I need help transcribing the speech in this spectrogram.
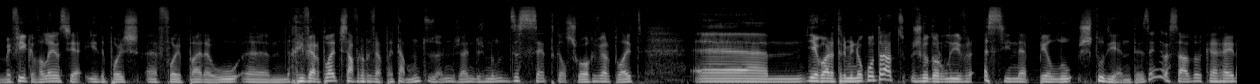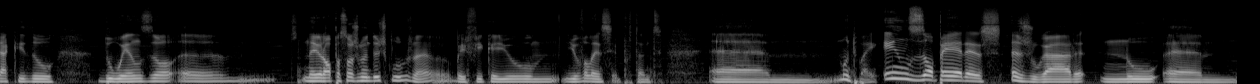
Benfica, Valência, e depois uh, foi para o um, River Plate. Estava no River Plate há muitos anos, já em 2017 que ele chegou ao River Plate. Uh, e agora terminou o contrato. Jogador livre assina pelo Estudiantes. É engraçado a carreira aqui do, do Enzo. na Europa só jogou em dois clubes, né? o Benfica e o, e o Valência. Portanto. Um, muito bem. Enzo Pérez a jogar no um,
